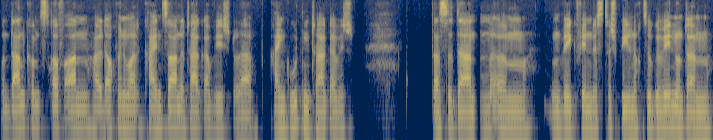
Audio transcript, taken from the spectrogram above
Und dann kommt es drauf an, halt auch wenn du mal keinen Sahnetag erwischt oder keinen guten Tag erwischt, dass du dann ähm, einen Weg findest, das Spiel noch zu gewinnen und dann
